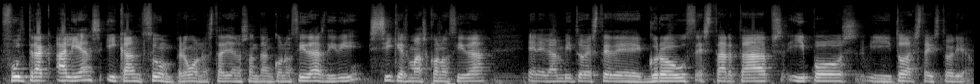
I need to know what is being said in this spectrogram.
Full Track Alliance y Canzoom. Pero bueno, estas ya no son tan conocidas. Didi sí que es más conocida en el ámbito este de growth, startups, hipos y toda esta historia.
